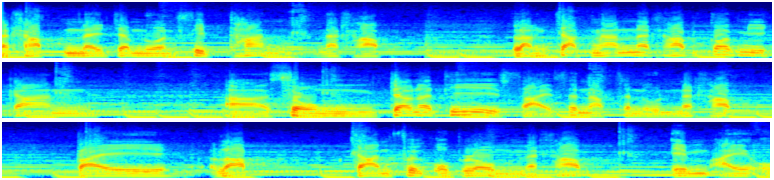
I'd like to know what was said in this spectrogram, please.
นะครับในจำนวน 10 ท่านนะครับ หลังจากนั้นนะครับก็มีการาส่งเจ้าหน้าที่สายสนับสนุนนะครับ ไปรับการฝึกอบรมนะครับ MIO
